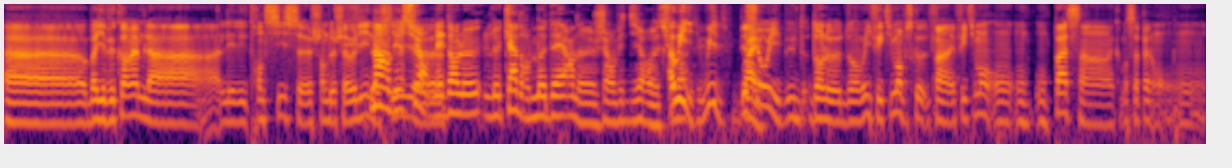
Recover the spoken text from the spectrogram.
Euh, bah, il y avait quand même la, les, les 36 euh, chambres de Shaolin. Non, aussi, bien sûr, euh, mais dans le, le cadre moderne, j'ai envie de dire. tu Ah vois. oui, oui, bien Ouais. sûr, oui, dans le, dans, oui, effectivement, parce que, enfin, effectivement, on, on, on passe un, comment ça s'appelle, on,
